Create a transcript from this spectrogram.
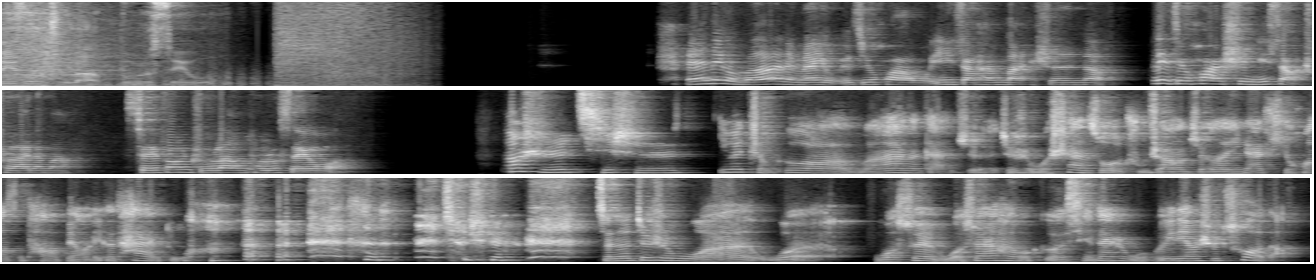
追风逐浪不如随我。哎，那个文案里面有一句话，我印象还蛮深的。那句话是你想出来的吗？随风逐浪不如随我。当时其实因为整个文案的感觉，就是我擅作主张，觉得应该替黄子韬表一个态度。就是觉得，就是我我我虽我虽然很有个性，但是我不一定是错的。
